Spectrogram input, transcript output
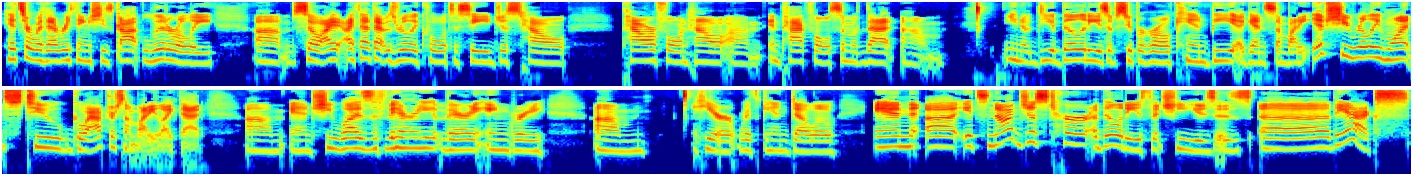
hits her with everything she's got literally. Um so I I thought that was really cool to see just how powerful and how um, impactful some of that, um, you know, the abilities of Supergirl can be against somebody if she really wants to go after somebody like that. Um, and she was very, very angry um, here with Gandello. And uh, it's not just her abilities that she uses. Uh, the axe,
